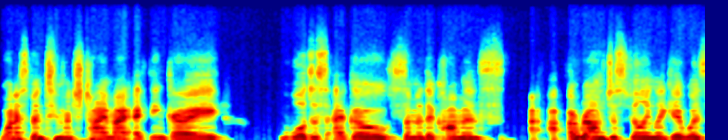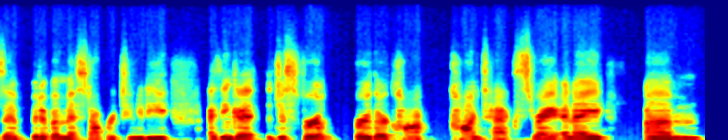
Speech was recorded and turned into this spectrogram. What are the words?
want to spend too much time. I, I think I will just echo some of the comments a- a- around just feeling like it was a bit of a missed opportunity. I think it, just for further con- context, right? And I, um,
